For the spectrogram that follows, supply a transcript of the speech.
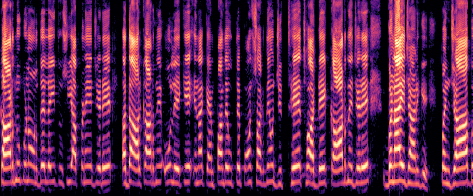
ਕਾਰਡ ਨੂੰ ਬਣਾਉਣ ਦੇ ਲਈ ਤੁਸੀਂ ਆਪਣੇ ਜਿਹੜੇ ਆਧਾਰ ਕਾਰਡ ਨੇ ਉਹ ਲੈ ਕੇ ਇਹਨਾਂ ਕੈਂਪਾਂ ਦੇ ਉੱਤੇ ਪਹੁੰਚ ਸਕਦੇ ਹੋ, ਜਿੱਥੇ ਤੁਹਾਡੇ ਕਾਰਡ ਨੇ ਜਿਹੜੇ ਬਣਾਏ ਜਾਣਗੇ। ਪੰਜਾਬ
